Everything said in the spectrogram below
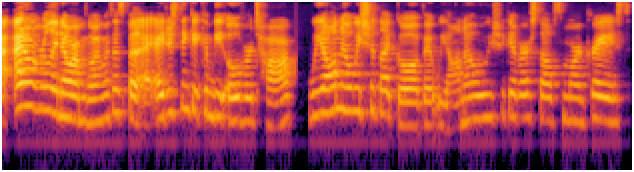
i don't really know where i'm going with this but i just think it can be over talked we all know we should let go of it. We all know we should give ourselves more grace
